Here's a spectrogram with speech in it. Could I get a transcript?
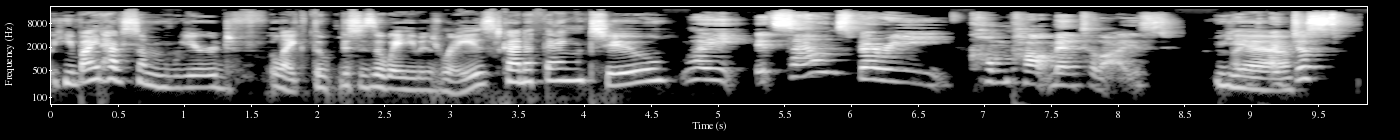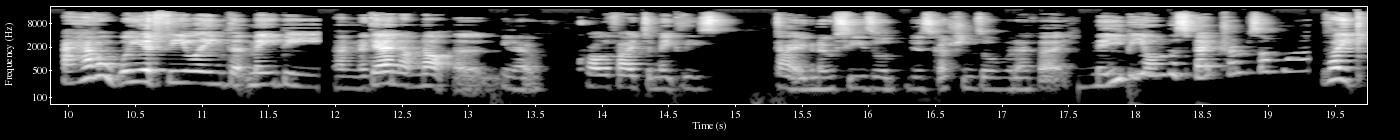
he might have some weird, like, the, this is the way he was raised kind of thing, too. Like, it sounds very compartmentalized. I- Yeah. I, just I have a weird feeling that maybe, and again, I'm not, uh, you know, qualified to make these diagnoses or discussions or whatever. Maybe on the spectrum somewhere. Like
